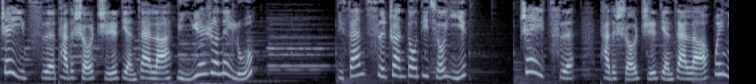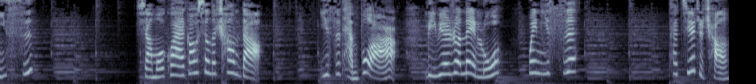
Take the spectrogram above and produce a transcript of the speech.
这一次他的手指点在了里约热内卢。第三次转动地球仪，这一次他的手指点在了威尼斯。小魔怪高兴的唱道：“伊斯坦布尔、里约热内卢、威尼斯。”他接着唱：“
